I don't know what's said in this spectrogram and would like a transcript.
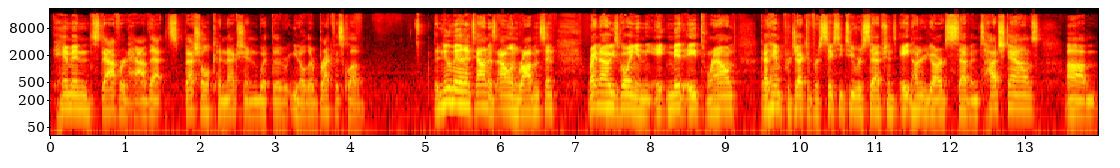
him and Stafford have that special connection with the you know their breakfast club. The new man in town is Allen Robinson. Right now, he's going in the eight, mid eighth round. Got him projected for 62 receptions, 800 yards, seven touchdowns um,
